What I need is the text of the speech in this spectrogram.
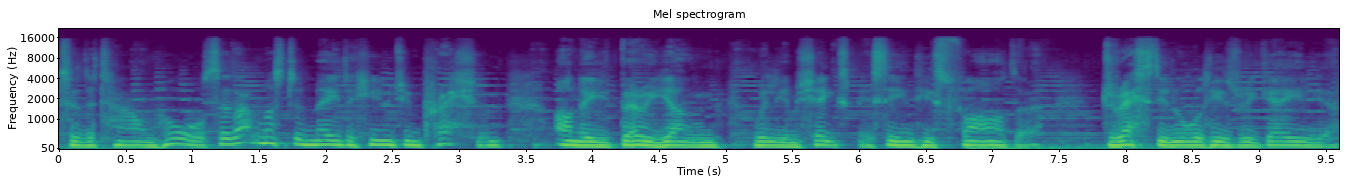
to the town hall. So that must have made a huge impression on a very young William Shakespeare, seeing his father dressed in all his regalia,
